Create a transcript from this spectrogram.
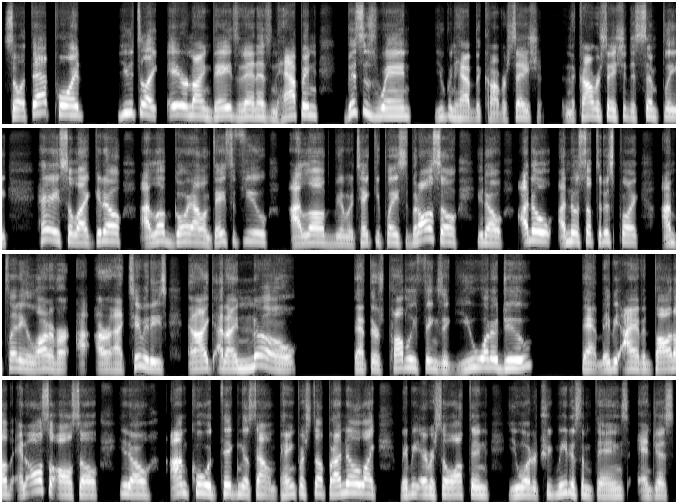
So at that point, you get to like eight or nine days and that hasn't happened. This is when you can have the conversation. And the conversation is simply, hey, so like, you know, I love going out on dates with you. I love being able to take you places, but also, you know, I know I know stuff to this point. I'm planning a lot of our our activities and I and I know that there's probably things that you want to do that maybe I haven't thought of. And also, also, you know, I'm cool with taking us out and paying for stuff, but I know like maybe every so often you want to treat me to some things and just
